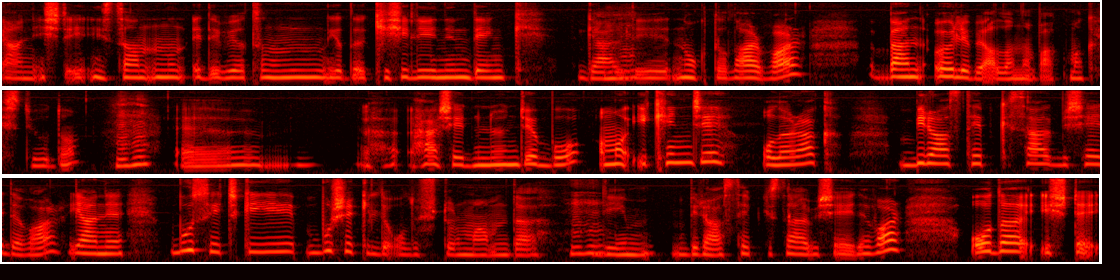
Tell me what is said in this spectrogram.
yani işte insanın edebiyatının ya da kişiliğinin denk geldiği hı hı. noktalar var. Ben öyle bir alana bakmak istiyordum. Hı hı. E, her şeyden önce bu ama ikinci olarak biraz tepkisel bir şey de var. Yani bu seçkiyi bu şekilde oluşturmamda hı hı. diyeyim biraz tepkisel bir şey de var. O da işte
